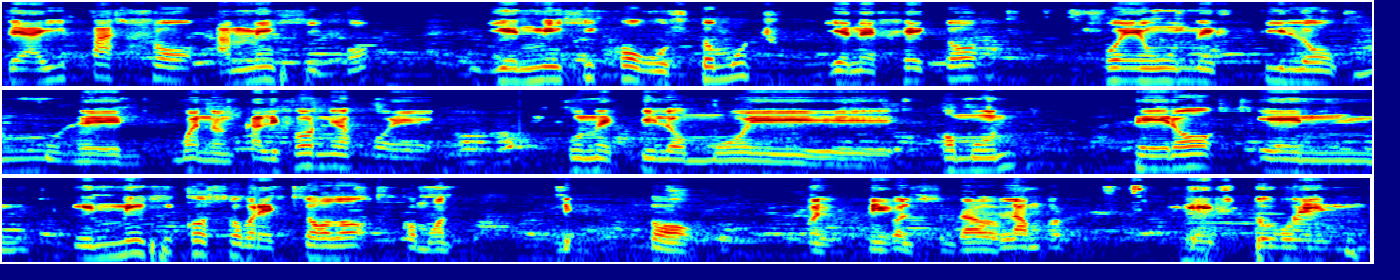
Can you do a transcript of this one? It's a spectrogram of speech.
de ahí pasó a México y en México gustó mucho y en efecto fue un estilo eh, bueno en California fue un estilo muy común pero en, en México sobre todo como dijo el amigo el soldado Lambert estuvo en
